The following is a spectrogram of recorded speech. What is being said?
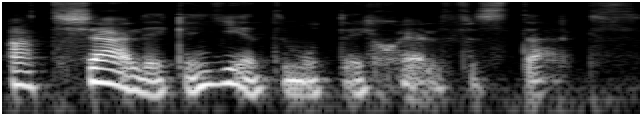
att kärleken gentemot dig själv förstärks.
